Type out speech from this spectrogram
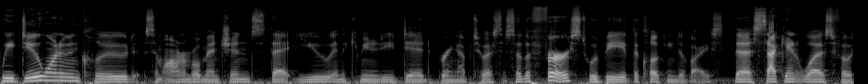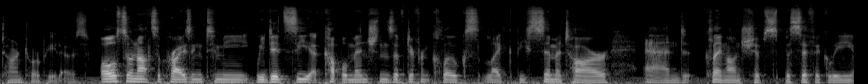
We do want to include some honorable mentions that you in the community did bring up to us. So the first would be the cloaking device. The second was photon torpedoes. Also, not surprising to me, we did see a couple mentions of different cloaks like the scimitar and Klingon ships specifically.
